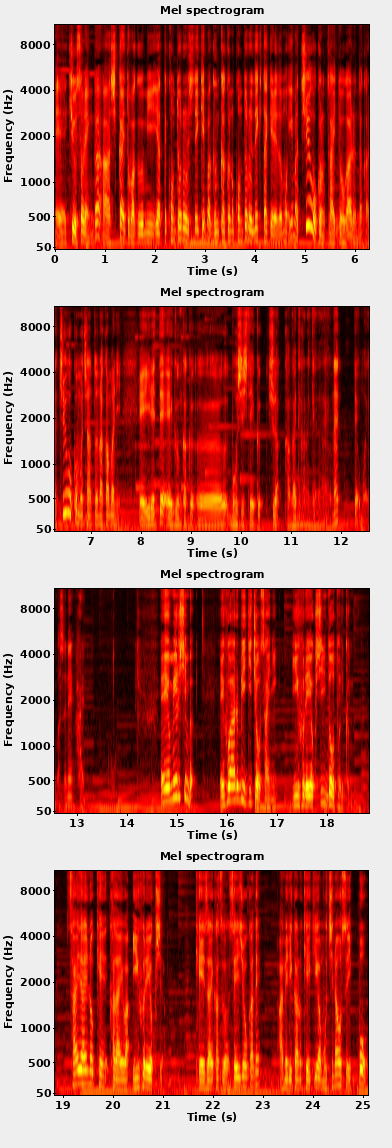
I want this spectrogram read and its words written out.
えー、旧ソ連がしっかりと枠組みやってコントロールしていけば軍拡のコントロールできたけれども、今中国の台頭があるんだから、中国もちゃんと仲間に、えー、入れて、えー、軍拡、防止していく手段考えていかなきゃいけないよねって思いますね。はい。えー、読売新聞、FRB 議長再任、インフレ抑止にどう取り組む最大の課題はインフレ抑止だ。経済活動の正常化でアメリカの景気が持ち直す一方、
